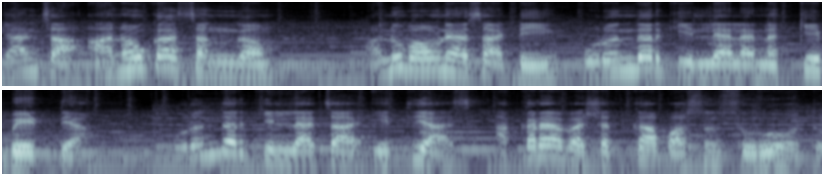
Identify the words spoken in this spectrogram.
यांचा अनोखा संगम अनुभवण्यासाठी पुरंदर किल्ल्याला नक्की भेट द्या. पुरंदर किल्ल्याचा इतिहास अकराव्या शतकापासून सुरू होतो.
